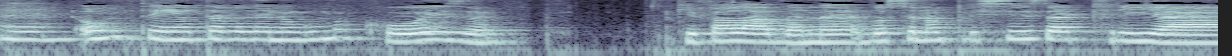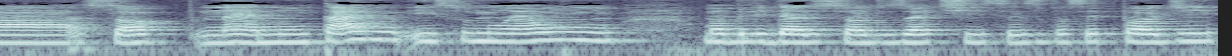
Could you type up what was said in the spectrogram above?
É. Ontem eu tava lendo alguma coisa que falava, né? Você não precisa criar só, né? Não tá, isso não é um, uma habilidade só dos artistas. Você pode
